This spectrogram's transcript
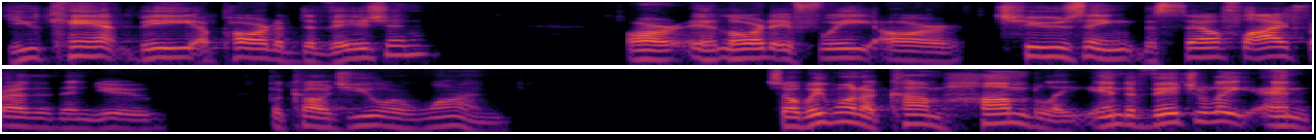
you can't be a part of division. Or, eh, Lord, if we are choosing the self life rather than you, because you are one. So we want to come humbly, individually, and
